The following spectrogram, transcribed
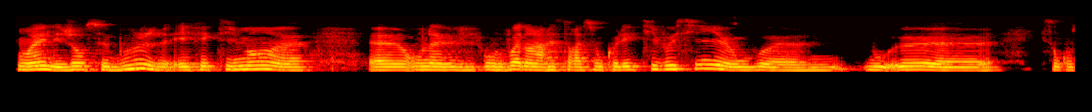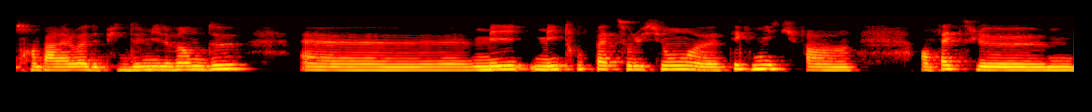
Oui, les gens se bougent. Et effectivement, euh, euh, on, le voit dans la restauration collective aussi, où, eux, ils sont contraints par la loi depuis 2022, mais, ils ne trouvent pas de solution technique. Enfin, en fait, le,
